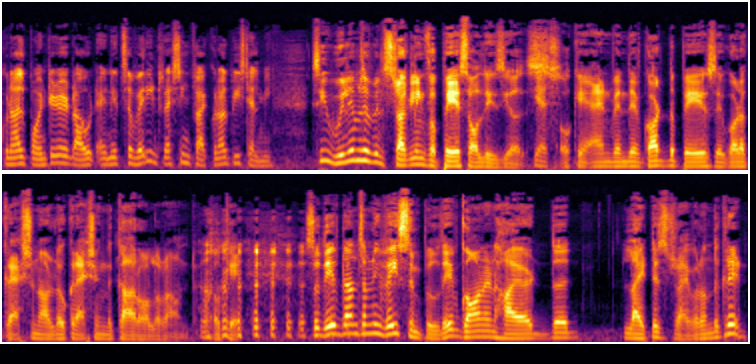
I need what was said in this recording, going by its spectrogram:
Kunal pointed it out. And it's a very interesting fact. Kunal, please tell me. See, Williams have been struggling for pace all these years. Yes. Okay, and when they've got the pace, they've got a Cristiano Ronaldo crashing the car all around. Okay. so they've done something very simple. They've gone and hired the lightest driver on the grid.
